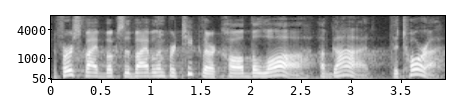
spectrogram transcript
The first five books of the Bible, in particular, are called the law of God, the Torah.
